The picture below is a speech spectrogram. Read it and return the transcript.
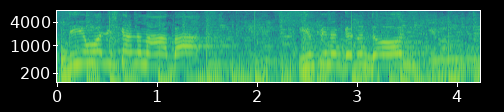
Hindi yung walis ka na mahaba. Yung pinangganon doon. Yun.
